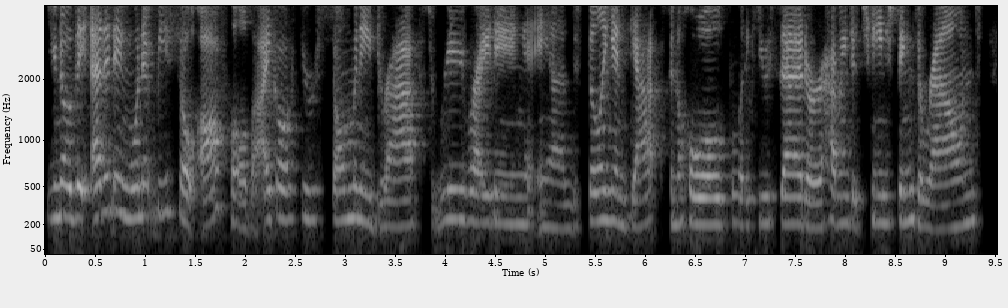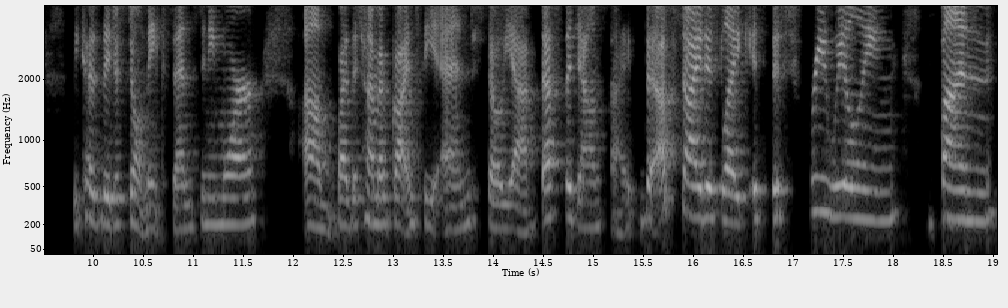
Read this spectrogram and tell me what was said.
you know, the editing wouldn't be so awful. But I go through so many drafts, rewriting and filling in gaps and holes, like you said, or having to change things around because they just don't make sense anymore um, by the time I've gotten to the end. So yeah, that's the downside. The upside is like it's this freewheeling, fun,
